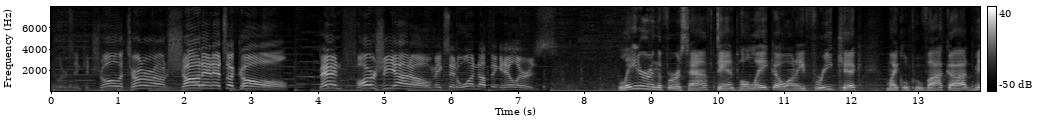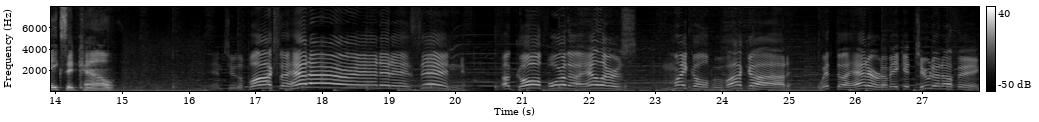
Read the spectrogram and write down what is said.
Hillers in control, a turnaround shot, and it's a goal! Ben Fargiano makes it 1 0 Hillers. Later in the first half, Dan Poleko on a free kick. Michael Puvakad makes it count. Into the box, the header, and it is in. A goal for the Hillers. Michael Puvakad with the header to make it 2 to nothing.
